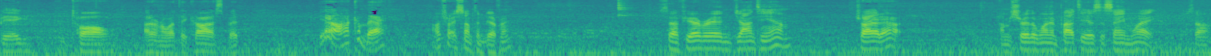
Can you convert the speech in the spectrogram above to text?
big and tall. I don't know what they cost, but yeah, I'll come back. I'll try something different. So if you're ever in Jomtien, try it out. I'm sure the one in Pattaya is the same way. So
